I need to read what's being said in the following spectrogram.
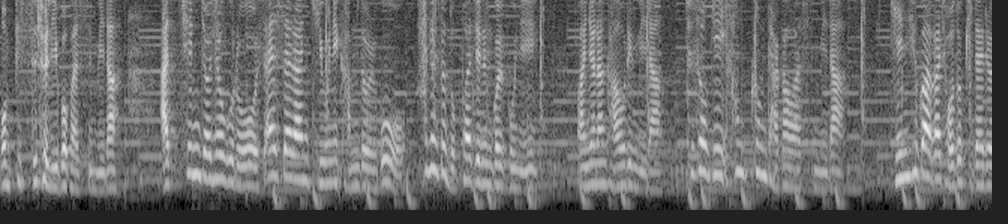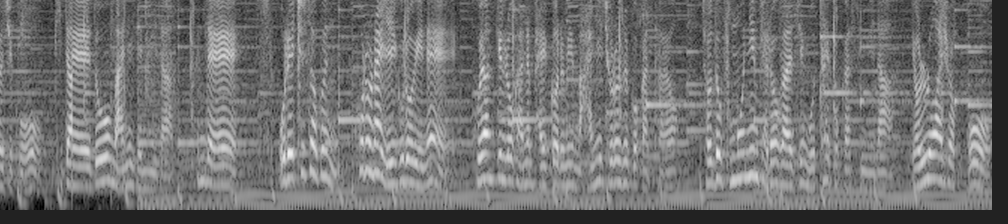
원피스를 입어봤습니다. 아침 저녁으로 쌀쌀한 기운이 감돌고 하늘도 높아지는 걸 보니 완연한 가을입니다. 추석이 성큼 다가왔습니다. 긴 휴가가 저도 기다려지고 기대도 많이 됩니다. 근데 올해 추석은 코로나19로 인해 고향길로 가는 발걸음이 많이 줄어들 것 같아요. 저도 부모님 뵈러 가지 못할 것 같습니다. 연로하셨고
